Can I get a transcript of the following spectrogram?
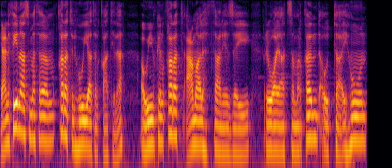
يعني في ناس مثلا قرأت الهويات القاتلة أو يمكن قرأت أعماله الثانية زي روايات سمرقند أو التائهون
